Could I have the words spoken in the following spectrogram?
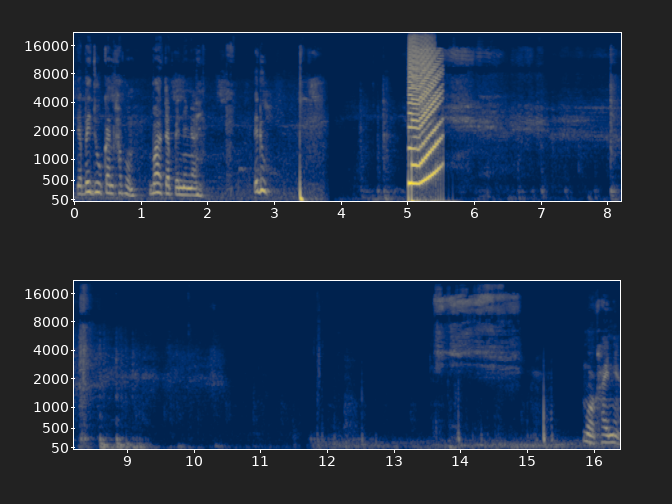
เดี๋ยวไปดูกันครับผม ว่าจะเป็นยังไง ไปดูหมวกใครเนี่ย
